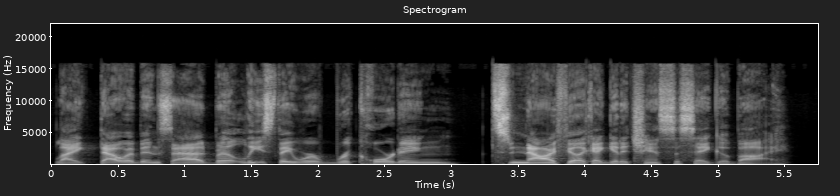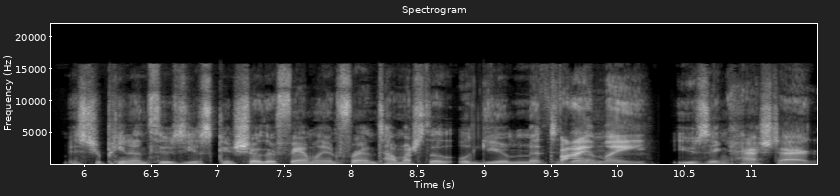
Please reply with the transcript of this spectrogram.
like that would have been sad, but at least they were recording. So now I feel like I get a chance to say goodbye. Mr. Peanut enthusiasts can show their family and friends how much the legume meant to them Finally. using hashtag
